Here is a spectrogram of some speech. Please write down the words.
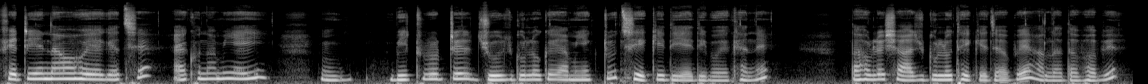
ফেটিয়ে নেওয়া হয়ে গেছে। এখন আমি এই বিটরুটের জুসগুলোকে আমি একটু ছেঁকে দিয়ে দিব এখানে। তাহলে শ্বাসগুলো থেকে যাবে আলাদাভাবে।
